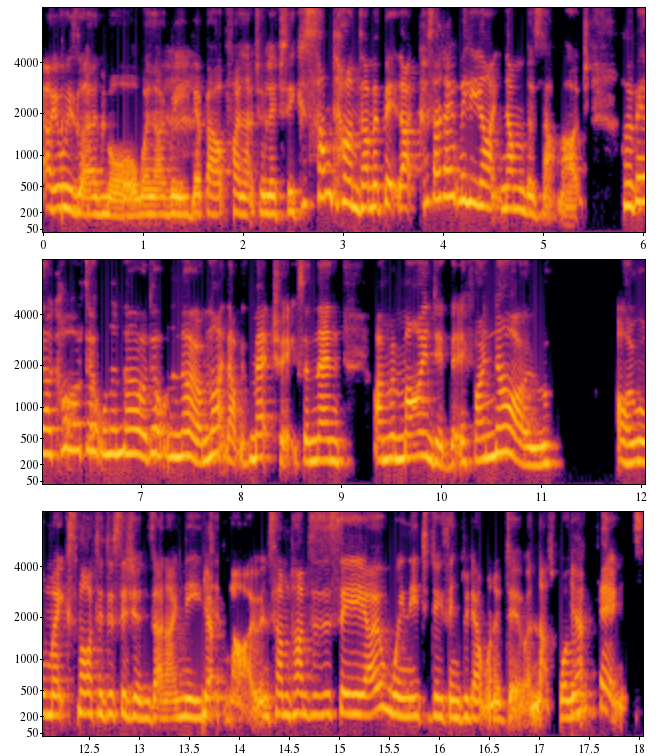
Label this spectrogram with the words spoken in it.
I always learn more when I read about financial literacy because sometimes I'm a bit like, because I don't really like numbers that much. I'm a bit like, oh, I don't want to know. I don't want to know. I'm like that with metrics. And then I'm reminded that if I know I will make smarter decisions and I need yep. to know. And sometimes as a CEO, we need to do things we don't want to do. And that's one yep. of the things.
